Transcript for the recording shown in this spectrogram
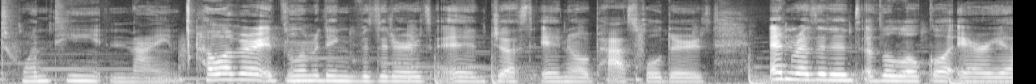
29. However, it's limiting visitors and just annual pass holders and residents of the local area,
